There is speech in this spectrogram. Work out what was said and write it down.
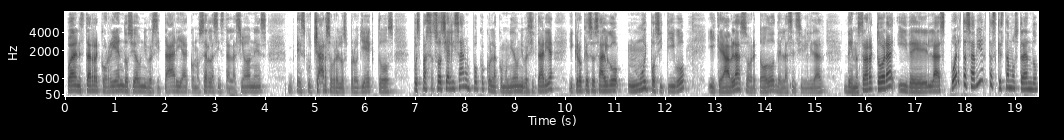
puedan estar recorriendo Ciudad Universitaria, conocer las instalaciones, escuchar sobre los proyectos, pues socializar un poco con la comunidad universitaria y creo que eso es algo muy positivo y que habla sobre todo de la sensibilidad de nuestra rectora y de las puertas abiertas que está mostrando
